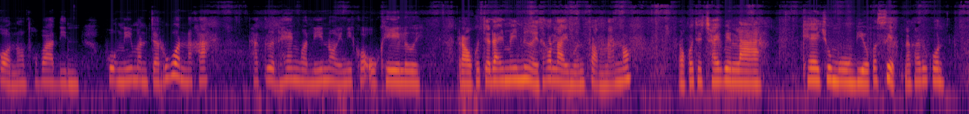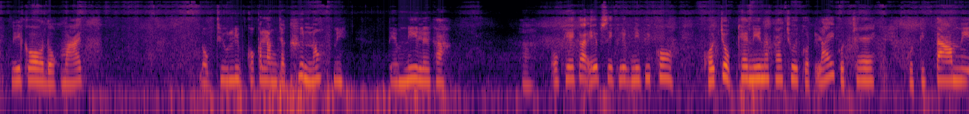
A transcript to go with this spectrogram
ก่อนเนาะเพราะว่าดินพวกนี้มันจะร่วนนะคะ ถ้าเกิดแห้งกว่านี้หน่อยนี่ก็โอเคเลย เราก็จะได้ไม่เหนื่อยเท่าไหร่เหมือนฝั่งนั้นเนาะเราก็จะใช้เวลาแค่ชั่วโมงเดียวก็เสร็จนะคะ ทุกคนนี่ก็ดอกไม้ ดอกทิวลิปก็กำลังจะขึ้นเนาะนี่ เต็มนี่เลยค่ะอะโอเคค่ะ FC คลิปนี้พี่ก็ขอจบแค่นี้นะคะ ช่วยกดไลค์กดแชร์ กดติดตามนี่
